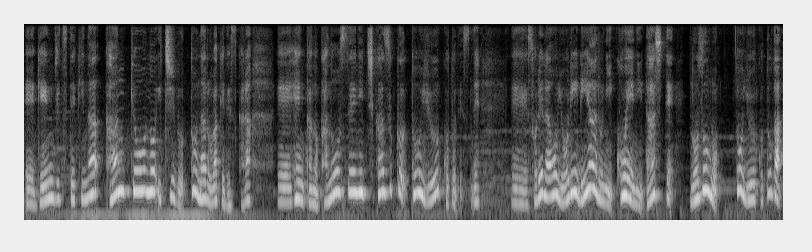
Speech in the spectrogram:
え、現実的な環境の一部となるわけですから、え、変化の可能性に近づくということですね、えー、それらをよりリアルに声に出して望むということが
